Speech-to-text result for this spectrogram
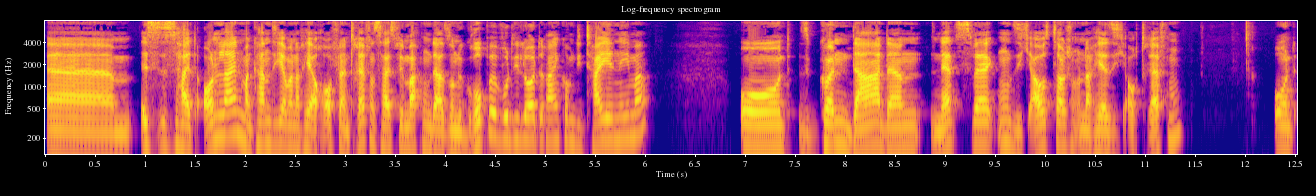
ähm, es ist halt online, man kann sich aber nachher auch offline treffen. Das heißt, wir machen da so eine Gruppe, wo die Leute reinkommen, die Teilnehmer. Und sie können da dann netzwerken, sich austauschen und nachher sich auch treffen. Und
